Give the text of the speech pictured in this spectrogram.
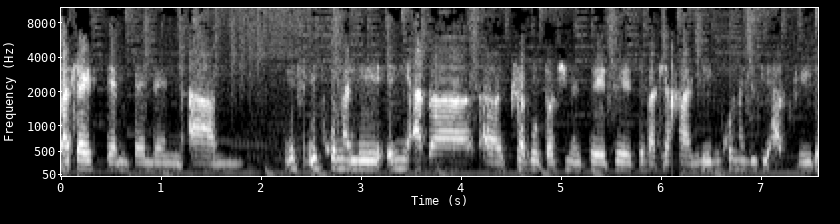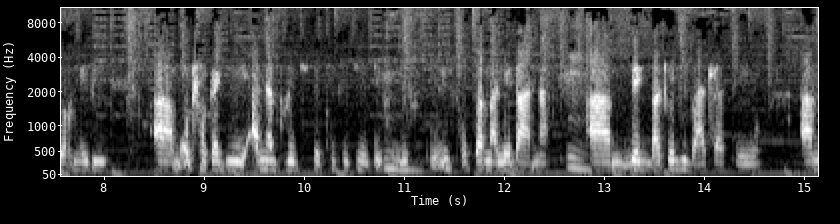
ba tla stamp and then um if if gona le any other uh, travel documents tse tse batlegang maybe go na le di upgrade or maybe um o tlhoka di unabridged certificate if if if o tsamaya le bana um then ba tlo di batla tseo. Um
